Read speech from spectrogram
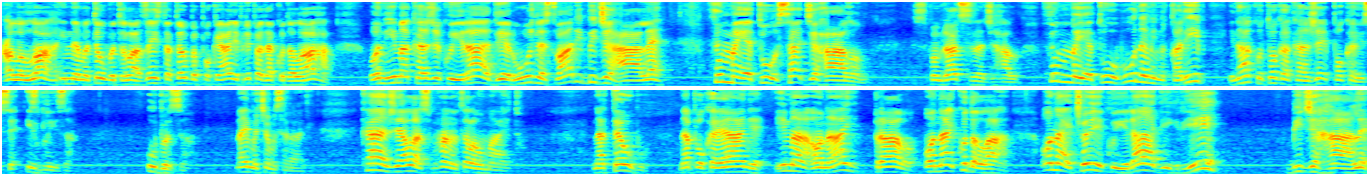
Allah, inneme teubet Allah. Zaista teuba, pokajanje pripada kod Allaha. On ima, kaže, koji rade ružne stvari, bi džehale. Thumme je tu sa džehalom. Spomrati se na džehalu. Thumme je tu bune min qarib. I nakon toga, kaže, pokaju se izbliza. Ubrzo. Naime, čemu se radi? Kaže Allah subhanahu wa ta'ala u majetu. Na teubu, na pokajanje ima onaj pravo, onaj kod Allaha, onaj čovjek koji radi grije, bi džehale.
